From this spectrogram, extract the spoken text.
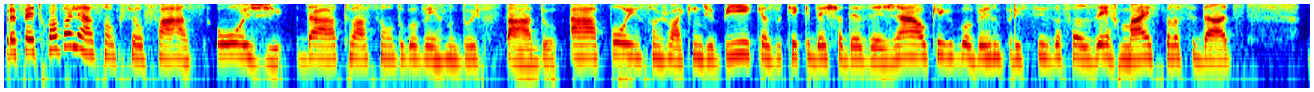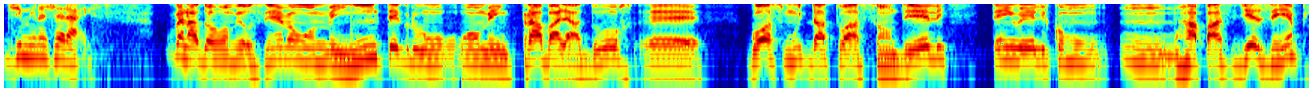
Prefeito, qual a avaliação que o senhor faz hoje da atuação do governo do estado? Há apoio em São Joaquim de Bicas? O que que deixa a desejar? O que, que o governo precisa fazer mais pelas cidades de Minas Gerais? O governador Romeu Zema é um homem íntegro, um homem trabalhador. É, gosto muito da atuação dele. Tenho ele como um, um rapaz de exemplo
